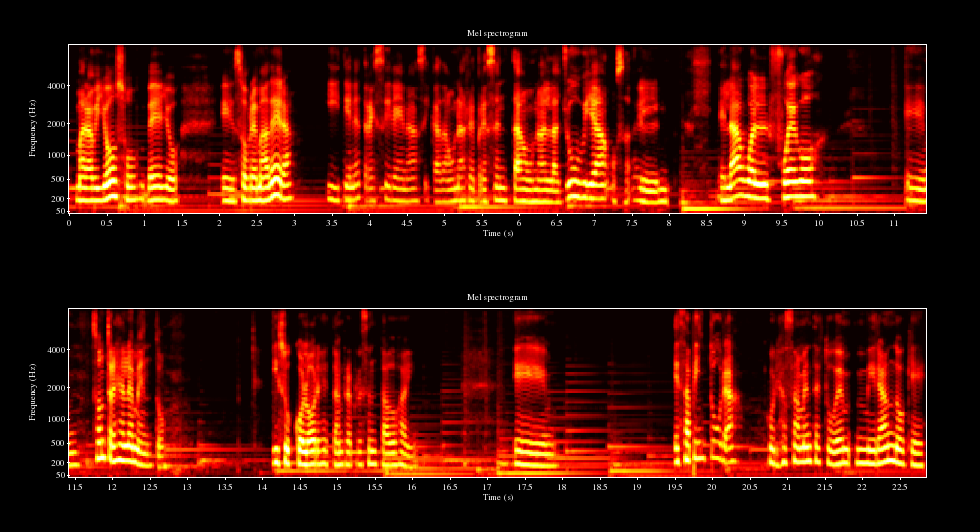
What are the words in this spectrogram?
maravilloso, bello, eh, sobre madera y tiene tres sirenas y cada una representa una la lluvia, o sea, el, agua, el fuego Em, son tres elementos y sus colores están representados ahí. Esa pintura, curiosamente estuve mirando que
